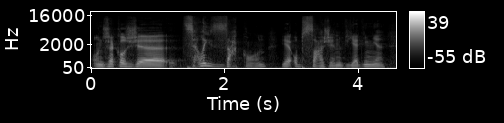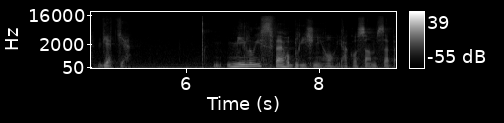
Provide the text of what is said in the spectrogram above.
On řekl, že celý zákon je obsažen v jedině větě. Miluj svého blížního jako sám sebe.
